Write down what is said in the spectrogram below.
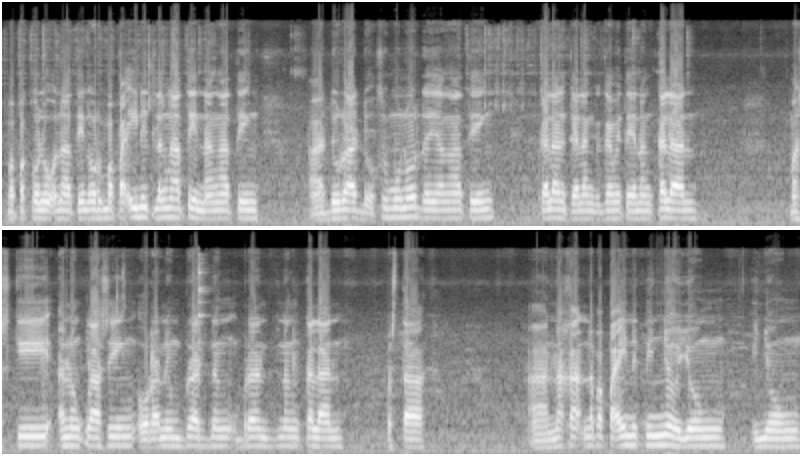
mapakulo natin or mapainit lang natin ang ating ah, dorado. Sumunod ay ang ating kalan. Kailangan gagamit tayo ng kalan. Maski anong klasing or anong brand ng brand ng kalan, basta ah, naka, napapainit ninyo yung inyong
